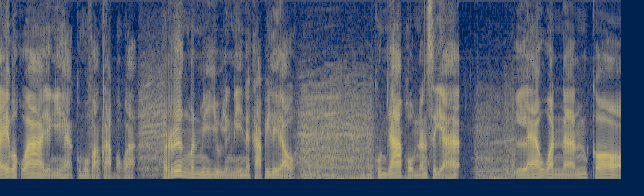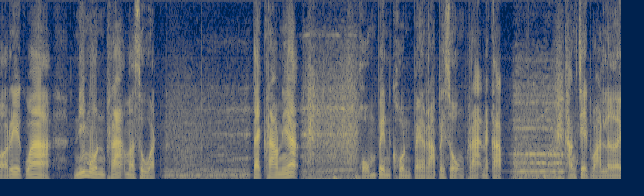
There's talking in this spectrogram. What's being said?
เต้บอกว่าอย่างนี้ฮะคุณผู้ฟังครับบอกว่า เรื่องมันมีอยู่อย่างนี้นะครับพี่เลียว คุณย่าผมนั้นเสียฮะแล้ววันนั้นก็เรียกว่า นิมนต์พระมาสวด แต่คราวนี้ผมเป็นคนไปรับไปส่งพระนะครับ ทั้ง 7 วันเลย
